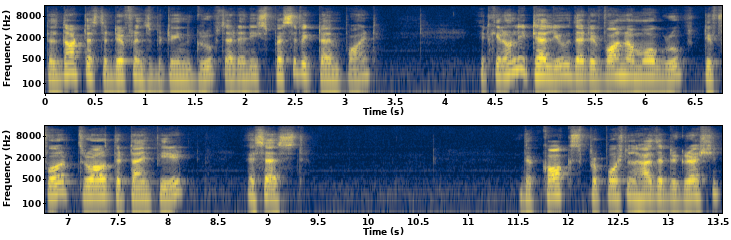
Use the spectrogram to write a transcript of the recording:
does not test the difference between the groups at any specific time point. It can only tell you that if one or more groups differ throughout the time period assessed. The Cox proportional hazard regression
